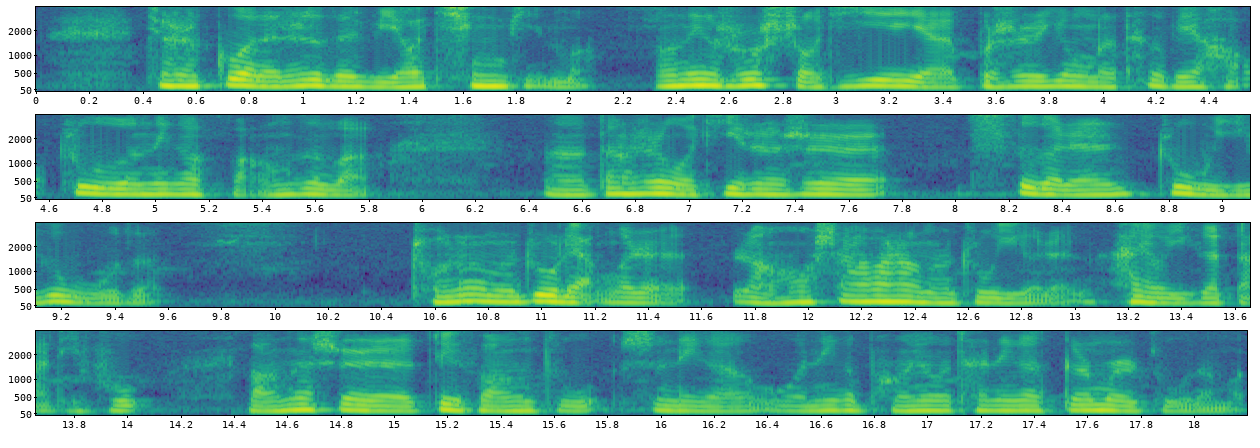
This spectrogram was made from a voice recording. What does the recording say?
就是过的日子比较清贫嘛。然后那个时候手机也不是用的特别好，住的那个房子吧，嗯、当时我记着是四个人住一个屋子，床上能住两个人，然后沙发上能住一个人，还有一个打地铺。房子是对方租，是那个我那个朋友他那个哥们儿租的嘛，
